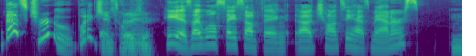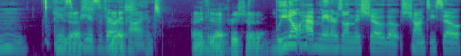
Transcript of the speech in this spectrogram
That's true. What a That's gentleman. He is. I will say something. Uh, Chauncey has manners. Mm. He's, Yes, he's very yes. kind. Thank you. I appreciate it. We don't have manners on this show, though, Chauncey. So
